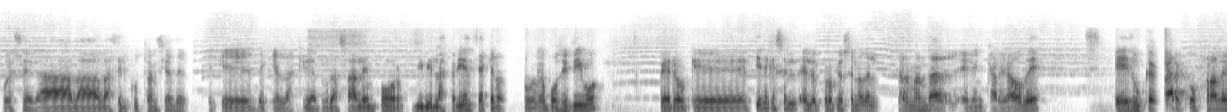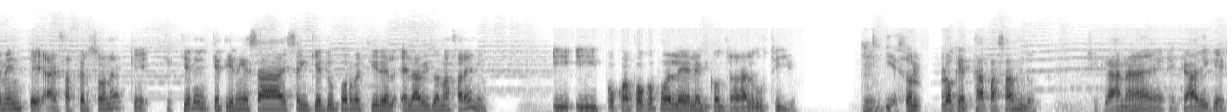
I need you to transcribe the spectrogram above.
pues se da la, la circunstancia de que, de que, las criaturas salen por vivir la experiencia, que lo, veo positivo, pero que tiene que ser el propio seno de la hermandad el encargado de educar cofrademente a esas personas que, quieren, que tienen esa, esa, inquietud por vestir el, hábito nazareno. Y, poco a poco pues le, encontrará el gustillo. Mm. Y eso es lo que está pasando. Chiclana, eh, Cádiz, que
